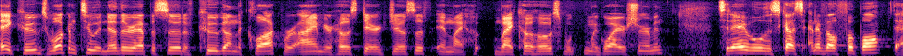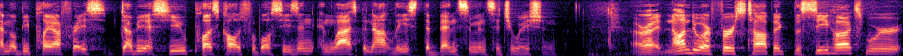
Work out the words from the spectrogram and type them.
Hey Cougs, welcome to another episode of Coug on the Clock, where I am your host Derek Joseph and my my co-host Maguire Sherman. Today we'll discuss NFL football, the MLB playoff race, WSU plus college football season, and last but not least, the Ben Simmons situation. All right, and on to our first topic. The Seahawks were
